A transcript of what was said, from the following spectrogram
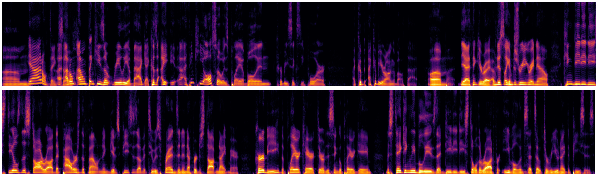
Um, Yeah, I don't think I, so. I don't I don't think he's a really a bad guy because I I think he also is playable in Kirby sixty four. I could I could be wrong about that. Um, yeah, I think you're right. I'm just like I'm just reading right now. King DDD steals the star rod that powers the fountain and gives pieces of it to his friends in an effort to stop Nightmare. Kirby, the player character of the single player game, mistakenly believes that DDD stole the rod for evil and sets out to reunite the pieces.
